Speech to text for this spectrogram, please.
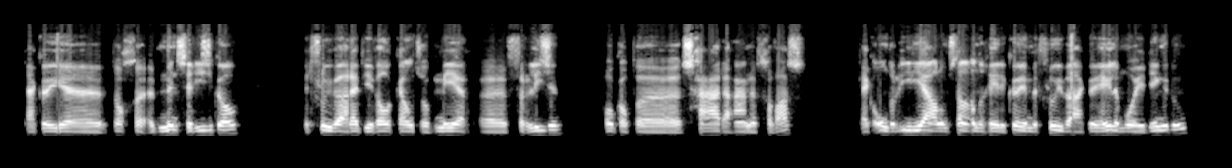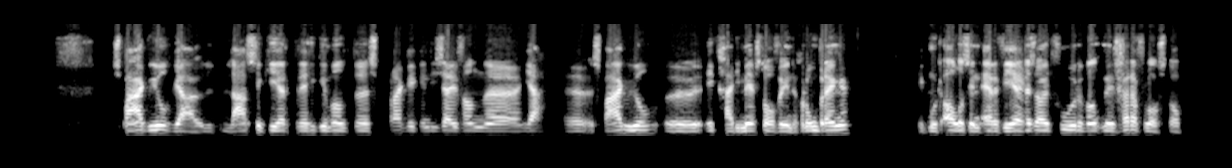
Daar kun je toch het minste risico. Met vloeibaar heb je wel kans op meer verliezen. Ook op schade aan het gewas. Kijk, onder ideale omstandigheden kun je met vloeibaar kun je hele mooie dingen doen. Spaakwiel, ja, de laatste keer kreeg ik iemand, sprak ik en die zei van, ja, spaakwiel. Ik ga die meststoffen in de grond brengen. Ik moet alles in RVS uitvoeren, want mijn verf lost op.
